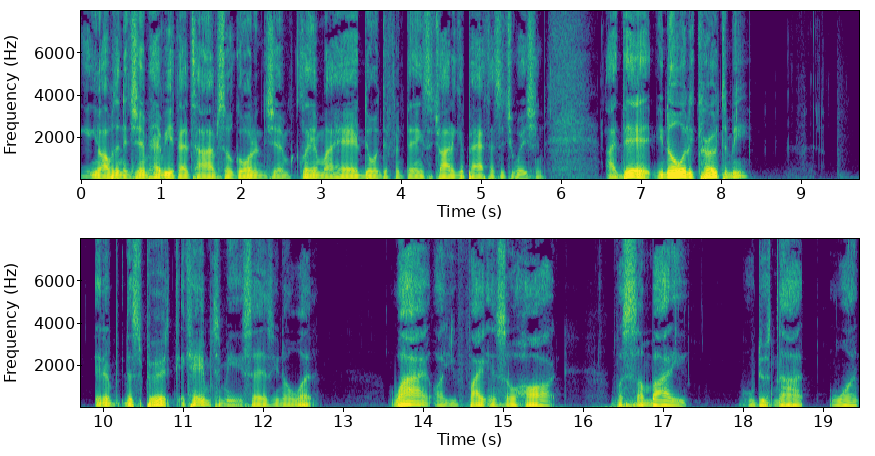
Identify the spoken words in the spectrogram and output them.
you know, I was in the gym heavy at that time, so going to the gym, clearing my head, doing different things to try to get past that situation. I did. You know what occurred to me? It, uh, the spirit came to me. It says, you know what? Why are you fighting so hard for somebody who does not want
